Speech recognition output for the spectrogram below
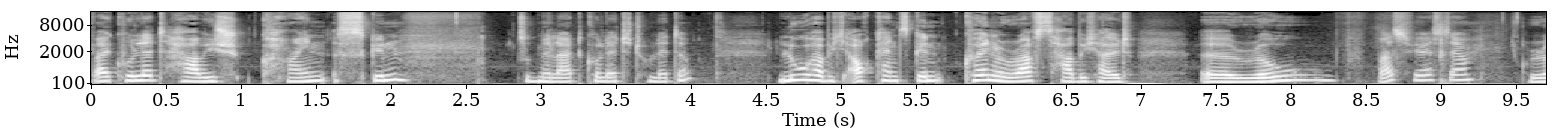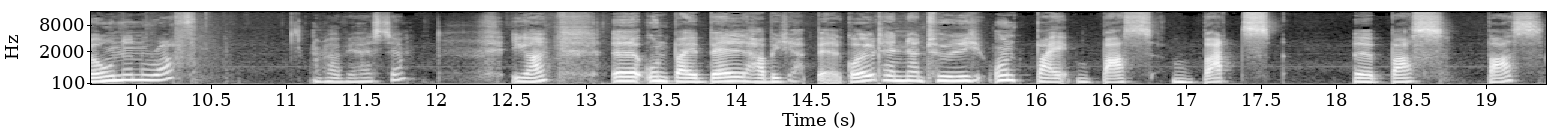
Bei Colette habe ich kein Skin. Tut mir leid, Colette Toilette. Lou habe ich auch kein Skin. Colonel Ruffs habe ich halt äh, Ro. Was, wie heißt der? Ronan Ruff? Oder wie heißt der? Egal. Äh, und bei Bell habe ich Bell Goldhand natürlich. Und bei Bass, Butz, äh, Bass, Bass.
